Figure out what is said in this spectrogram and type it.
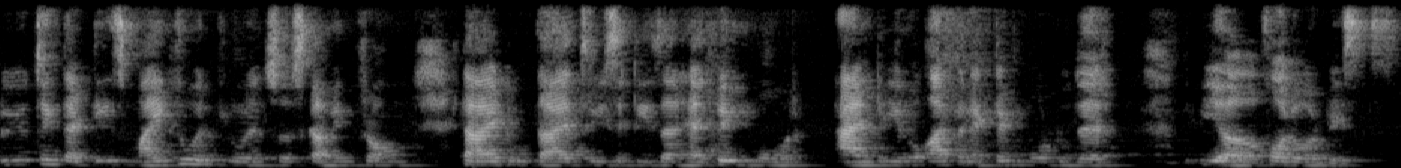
do you think that these micro influencers coming from tier 2 tier 3 cities are helping more and you know are connected more to their follower bases?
